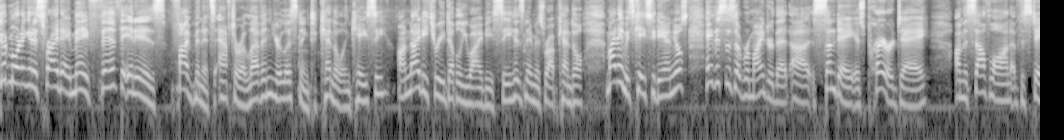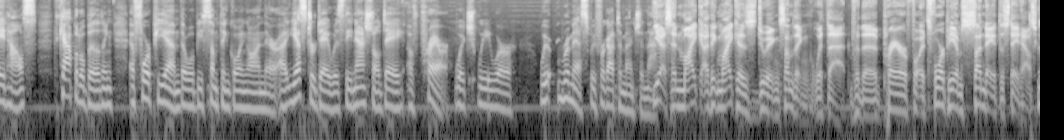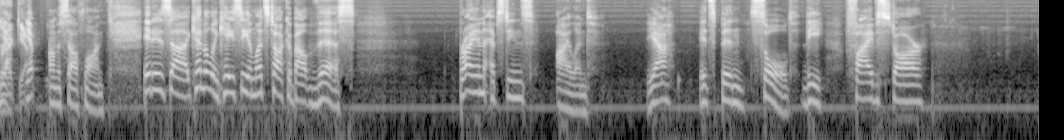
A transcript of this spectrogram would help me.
Good morning. It is Friday, May 5th. It is five minutes after 11. You're listening to Kendall and Casey on 93 WIBC. His name is Rob Kendall. My name is Casey Daniels. Hey, this is a reminder that uh, Sunday is prayer day on the south lawn of the State House, the Capitol building, at 4 p.m. There will be something going on there. Uh, yesterday was the National Day of Prayer, which we were we're remiss. We forgot to mention that. Yes, and Mike, I think Mike is doing something with that for the prayer. For, it's 4 p.m. Sunday at the State House, correct? Yeah. Yep, on the South Lawn. It is uh, Kendall and Casey, and let's talk about this. Brian Epstein's Island. Yeah, it's been sold. The five star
